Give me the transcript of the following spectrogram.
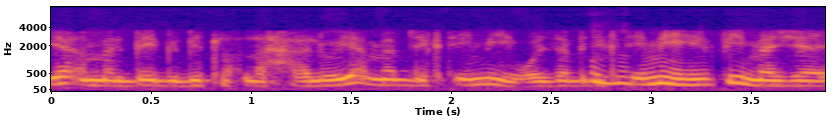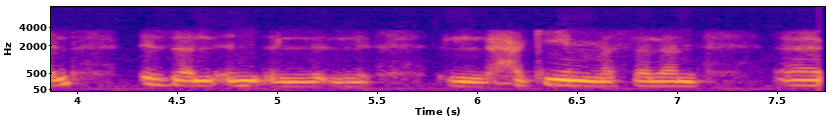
يا أما البيبي بيطلع لحاله يا أما بدك تقيميه. وإذا بدك. تقيميه في مجال إذا ال- ال- ال- الحكيم مثلا آه، آه،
